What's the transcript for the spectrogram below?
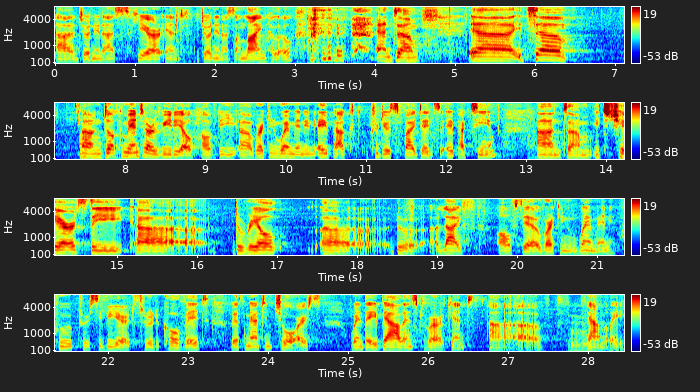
uh, joining us here and joining us online. Hello. and um, uh, it's a, a, documentary video of the uh, working women in APAC produced by the APAC team. And um, it shares the, uh, the real uh, the life of the working women who persevered through the COVID with mountain chores when they balanced work and uh, mm-hmm. family.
